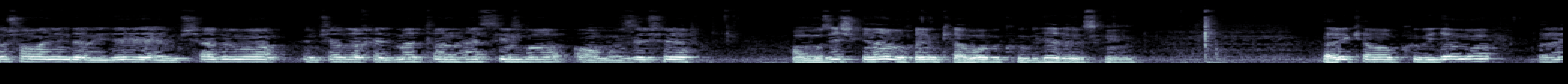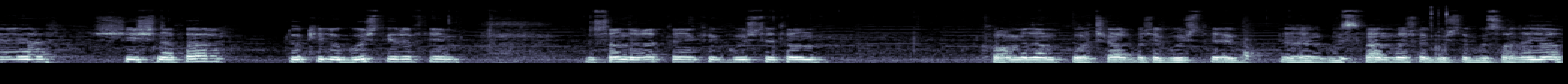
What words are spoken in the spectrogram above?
خوش آمدین در امشب ما امشب در خدمتتان هستیم با آموزش آموزش که نمی‌خوایم کباب کوبیده درست کنیم. برای کباب کوبیده ما برای 6 نفر دو کیلو گوشت گرفتیم. دوستان دقت کنید که گوشتتون کاملا پرچرب باشه گوشت گوسفند باشه گوشت گوساله یا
